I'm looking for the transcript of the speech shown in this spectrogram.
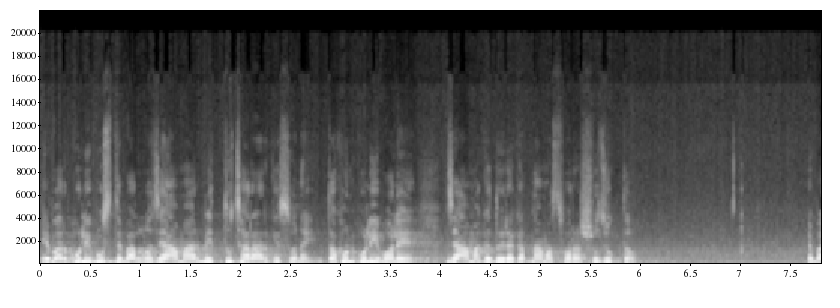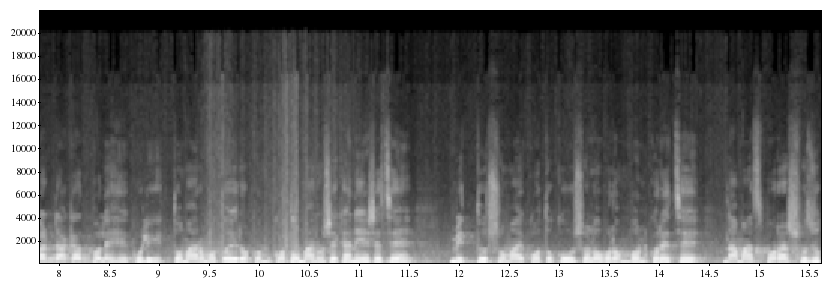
এবার কুলি বুঝতে পারল যে আমার মৃত্যু ছাড়া আর কিছু নাই। তখন কুলি বলে যে, আমাকে দুই রেখাত নামাজ পড়ার সুযোগ দাও। এবার ডাকাত বলে, হে কুলি, তোমার মতো এরকম কত মানুষ এখানে এসেছে? মৃত্যুর সময় কত কৌশল অবলম্বন করেছে, নামাজ পড়ার সুযোগ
